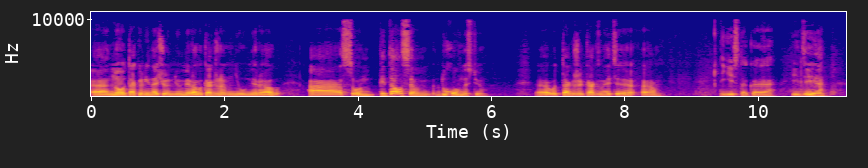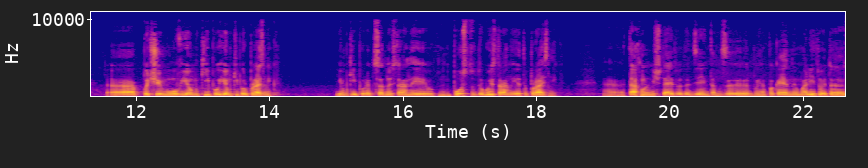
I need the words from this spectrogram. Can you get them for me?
А, но так или иначе он не умирал. А как же он не умирал? А он питался духовностью. А, вот так же, как, знаете, а, есть такая идея, почему в Йом-Кипур, Йом-Кипур праздник. Йом-Кипур это с одной стороны пост, с другой стороны это праздник – Э, Тахну не читает в этот день там, за покаянную молитву, это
